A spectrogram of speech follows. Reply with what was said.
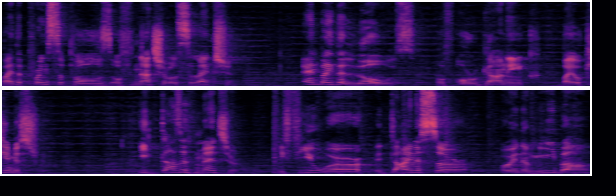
by the principles of natural selection and by the laws of organic biochemistry. It doesn't matter if you were a dinosaur or an amoeba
